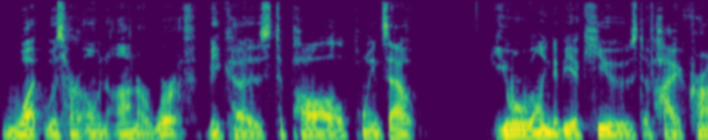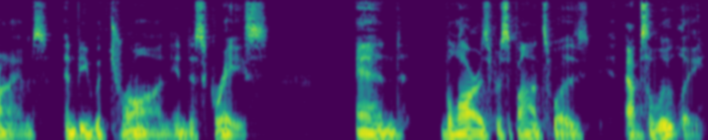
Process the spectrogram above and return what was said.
what was her own honor worth? Because T'Pol points out, you were willing to be accused of high crimes and be withdrawn in disgrace. And V'Lar's response was, absolutely.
